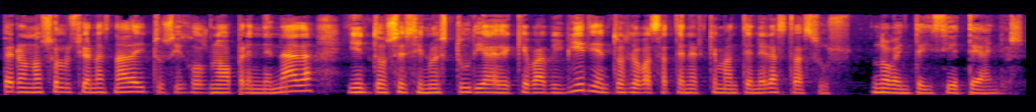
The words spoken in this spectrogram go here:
pero no solucionas nada y tus hijos no aprenden nada y entonces si no estudia de qué va a vivir y entonces lo vas a tener que mantener hasta sus 97 años.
